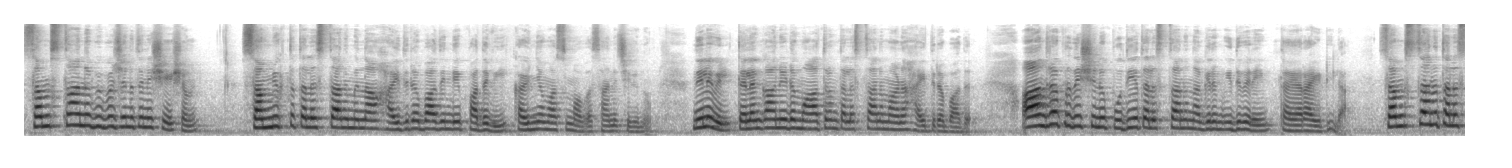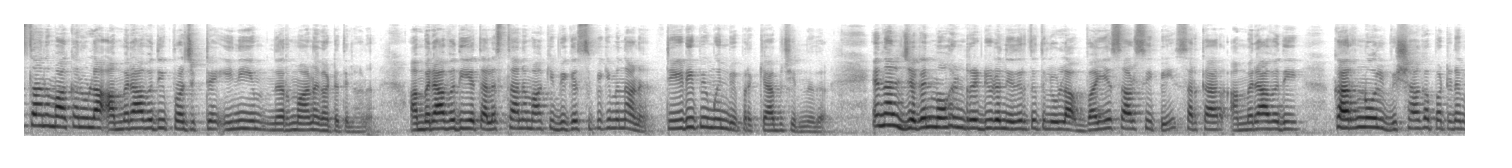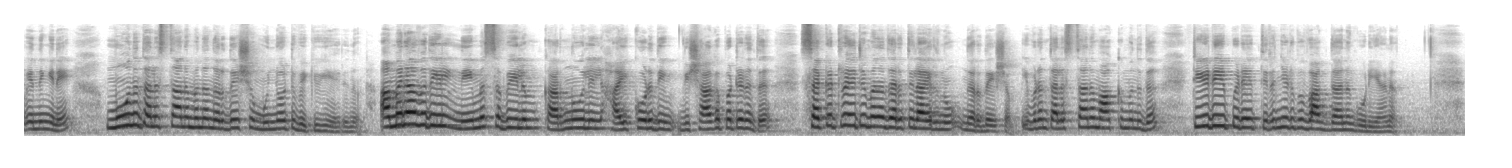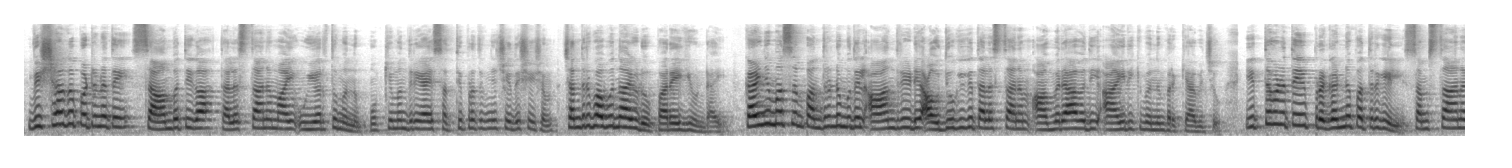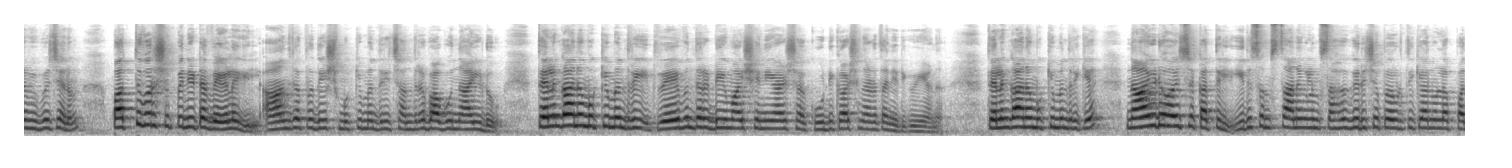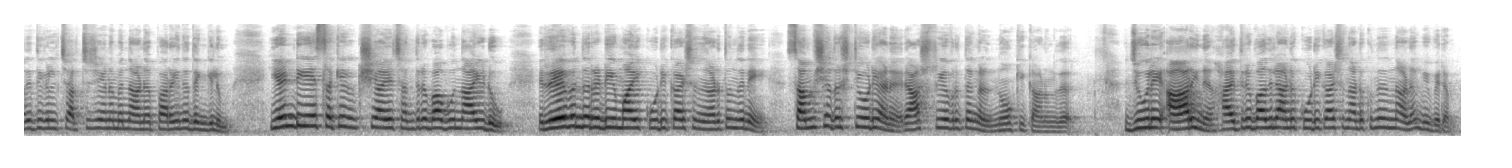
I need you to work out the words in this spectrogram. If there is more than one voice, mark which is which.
Speaker 1: സംസ്ഥാന വിഭജനത്തിന് ശേഷം സംയുക്ത തലസ്ഥാനമെന്ന ഹൈദരാബാദിന്റെ പദവി കഴിഞ്ഞ മാസം അവസാനിച്ചിരുന്നു. നിലവിൽ തെലങ്കാനയുടെ മാത്രം തലസ്ഥാനമാണ് ഹൈദരാബാദ്. ആന്ധ്രാപ്രദേശിന് പുതിയ തലസ്ഥാന നഗരം ഇതുവരെയും തയ്യാറായിട്ടില്ല. സംസ്ഥാന തലസ്ഥാനമാക്കാനുള്ള അമരാവതി പ്രൊജക്ട് ഇനിയും നിർമ്മാണ ഘട്ടത്തിലാണ്. അമരാവതിയെ തലസ്ഥാനമാക്കി വികസിപ്പിക്കുമെന്നാണ് ടി ഡി പി മുൻപ് പ്രഖ്യാപിച്ചിരുന്നത്. എന്നാൽ ജഗൻമോഹൻ റെഡ്ഡിയുടെ നേതൃത്വത്തിലുള്ള Y S R C P സർക്കാർ അമരാവതി കർണൂൽ വിശാഖപട്ടണം എന്നിങ്ങനെ മൂന്ന് തലസ്ഥാനമെന്ന നിർദ്ദേശം മുന്നോട്ട് വയ്ക്കുകയായിരുന്നു അമരാവതിയിൽ നിയമസഭയിലും കർണൂലിൽ ഹൈക്കോടതിയും വിശാഖപട്ടണത്ത് സെക്രട്ടേറിയറ്റും എന്ന തരത്തിലായിരുന്നു നിർദ്ദേശം. ഇവിടം തലസ്ഥാനമാക്കുമെന്നത് ടി ഡി പിയുടെ തിരഞ്ഞെടുപ്പ് വാഗ്ദാനം കൂടിയാണ്. വിശാഖപട്ടണത്തെ സാമ്പത്തിക തലസ്ഥാനമായി ഉയർത്തുമെന്നും മുഖ്യമന്ത്രിയായി സത്യപ്രതിജ്ഞ ചെയ്ത ശേഷം ചന്ദ്രബാബു നായിഡു പറയുകയുണ്ടായി. കഴിഞ്ഞ മാസം പന്ത്രണ്ട് മുതൽ ആന്ധ്രയുടെ ഔദ്യോഗിക തലസ്ഥാനം അമരാവതി ആയിരിക്കുമെന്നും പ്രഖ്യാപിച്ചു. ഇത്തവണത്തെ പ്രകടന പത്രികയിൽ സംസ്ഥാന വിഭജനം പത്ത് വർഷം പിന്നിട്ട വേളയിൽ ആന്ധ്രാപ്രദേശ് മുഖ്യമന്ത്രി ചന്ദ്രബാബു നായിഡു തെലങ്കാന മുഖ്യമന്ത്രി രേവന്ത് റെഡ്ഡിയുമായി ശനിയാഴ്ച കൂടിക്കാഴ്ച നടത്താനിരിക്കുകയാണ്. തെലങ്കാന മുഖ്യമന്ത്രിക്ക് നായിഡു അയച്ച കത്തിൽ ഇരു സംസ്ഥാനങ്ങളും സഹകരിച്ച് പ്രവർത്തിക്കാനുള്ള പദ്ധതികൾ ചർച്ച ചെയ്യണമെന്നാണ് പറയുന്നതെങ്കിലും എൻ ഡി എ സഖ്യകക്ഷിയായ ചന്ദ്രബാബു നായിഡു രേവന്ത് റെഡ്ഡിയുമായി കൂടിക്കാഴ്ച നടത്തുന്നതിനെ സംശയദൃഷ്ടിയോടെയാണ് രാഷ്ട്രീയ വൃത്തങ്ങൾ നോക്കിക്കാണുന്നത്. ജൂലൈ ആറിന് ഹൈദരാബാദിലാണ് കൂടിക്കാഴ്ച നടക്കുന്നതെന്നാണ് വിവരം.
